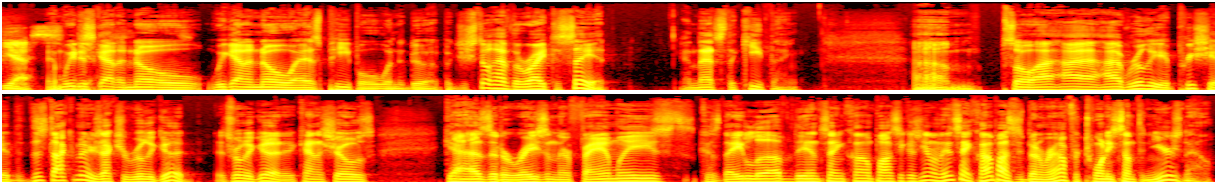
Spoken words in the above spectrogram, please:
Yes. And we just got to know, we got to know as people when to do it, but you still have the right to say it. And that's the key thing. Um, so I, I, I really appreciate that. This documentary is actually really good. It's really good. It kind of shows guys that are raising their families because they love the Insane Clown Posse. Because, you know, the Insane Clown Posse has been around for 20 something years now.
